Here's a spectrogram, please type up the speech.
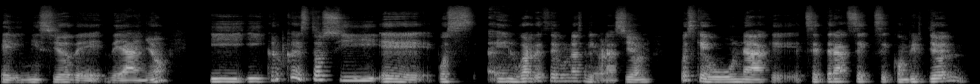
el inicio de, de año. Y, y, creo que esto sí, eh, pues en lugar de ser una celebración, pues que una, que etcétera, se, se convirtió en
